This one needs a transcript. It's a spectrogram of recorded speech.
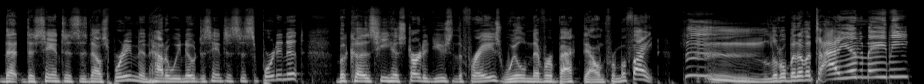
that DeSantis is now supporting. And how do we know DeSantis is supporting it? Because he has started using the phrase, we'll never back down from a fight. Hmm, a little bit of a tie in, maybe?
